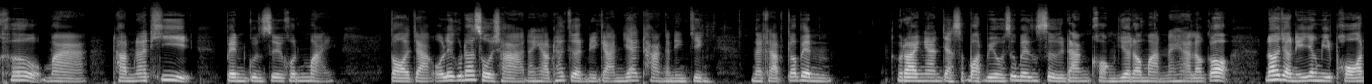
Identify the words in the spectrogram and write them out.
เคิลมาทำหน้าที่ เป็นกุนซือคนใหม่ ต่อจากโอเลกุนาโซชานะครับถ้าเกิดมีการแยกทางกันจริงๆนะครับก็เป็นรายงานจากสปอร์ตบิลซึ่งเป็นสื่อดังของเยอรมันนะฮะแล้วก็นอกจากนี้ยังมีพอร์ต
